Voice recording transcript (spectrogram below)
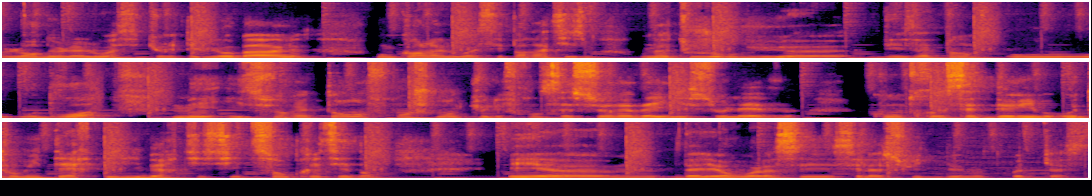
lors de la loi sécurité globale, ou encore la loi séparatisme. On a toujours vu euh, des atteintes aux au droits, mais il serait temps, franchement, que les Français se réveillent et se lèvent contre cette dérive autoritaire et liberticide sans précédent. Et d'ailleurs, voilà, c'est la suite de notre podcast.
